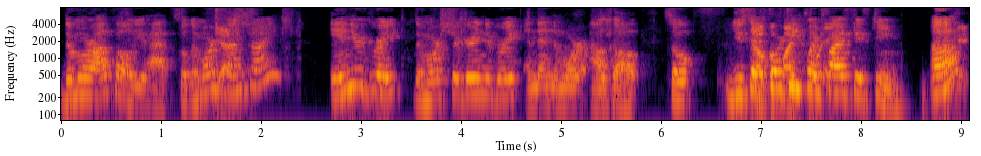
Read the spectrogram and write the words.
the more alcohol you have. So the more yes. sunshine in your grape, the more sugar in the grape, and then the more alcohol. So you said no, 14.5, 15. Huh? Okay,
